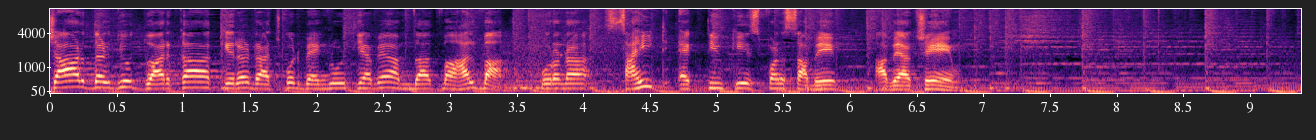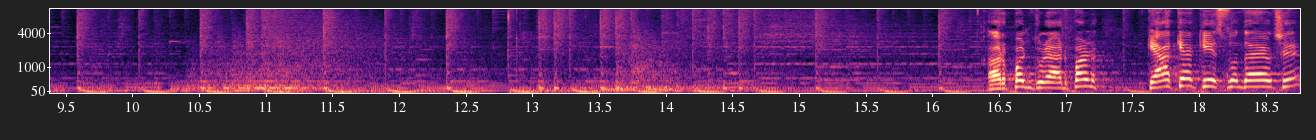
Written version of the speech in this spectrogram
ચાર દર્દીઓ દ્વારકા, કેરળ, રાજકોટ, બેંગ્લોરથી આવ્યા. અમદાવાદમાં હાલમાં કોરોના સાહીઠ એક્ટિવ કેસ પણ સામે આવ્યા છે. અર્પણ જોડે અર્પણ ક્યાં ક્યાં કેસ નોંધાયો છે?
